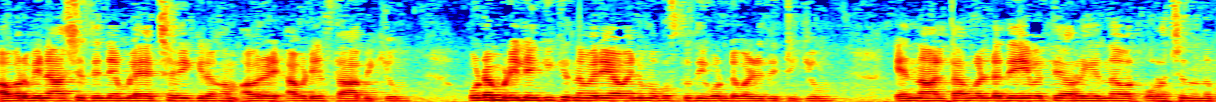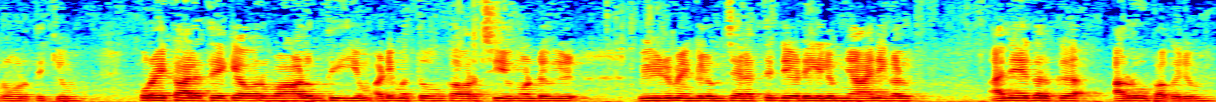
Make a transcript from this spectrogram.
അവർ വിനാശത്തിന്റെ മ്ലേച്ഛ വിഗ്രഹം അവരെ അവിടെ സ്ഥാപിക്കും. ഉടമ്പടി ലംഘിക്കുന്നവരെ അവൻ മുഖസ്തുതി കൊണ്ട് വഴിതെറ്റിക്കും. എന്നാൽ തങ്ങളുടെ ദൈവത്തെ അറിയുന്നവർ ഉറച്ചുനിന്ന് പ്രവർത്തിക്കും. കുറെ കാലത്തേക്ക് അവർ വാളും തീയും അടിമത്തവും കവർച്ചയും കൊണ്ട് വീഴുമെങ്കിലും ജനത്തിന്റെ ഇടയിലും ജ്ഞാനികൾ അനേകർക്ക് അറിവ് പകരും.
